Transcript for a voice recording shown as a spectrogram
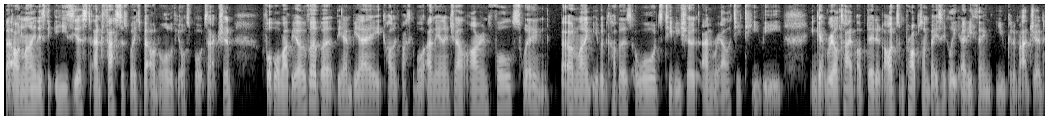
Bet Online is the easiest and fastest way to bet on all of your sports action. Football might be over, but the NBA, college basketball, and the NHL are in full swing. Bet Online even covers awards, TV shows, and reality TV. You can get real time updated odds and props on basically anything you can imagine.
